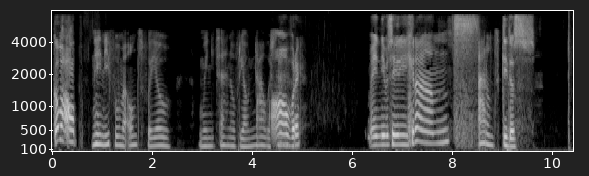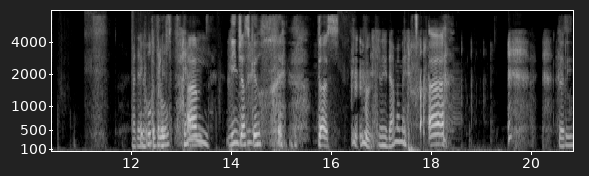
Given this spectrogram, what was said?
Kom op! Nee, niet voor met ons, voor jou. Moet je niet zeggen over jouw nauwe Oh, verrek. Mijn nieuwe serie genaamd... Arons Die dus... met Ik word hoofdrol. Jenny. Ninja skill. dus... Is er nu mij? eh Sorry.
